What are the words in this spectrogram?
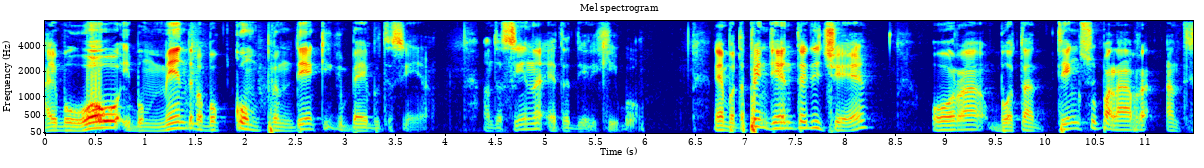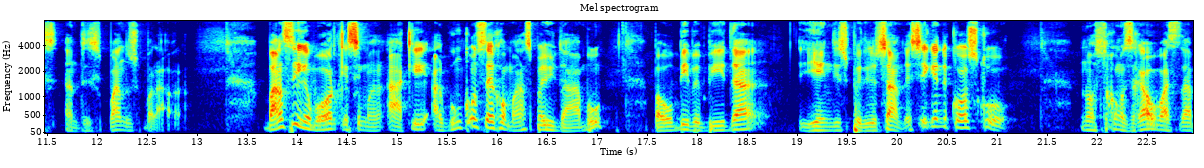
Aí vou e vou mente para compreender o que a Bíblia está dizendo. Então, assim é dirigido. E bota pendente de que, ora, bota tem sua palavra, antecipando sua palavra. Vamos seguir que se aqui algum conselho mais para ajudar para o bebida e em Espírito Santo. É o seguinte coisa que nosso conselho vai estar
